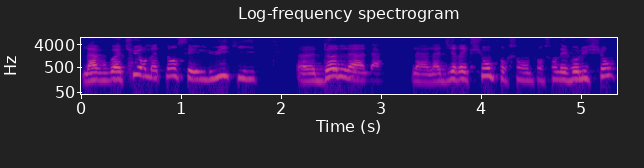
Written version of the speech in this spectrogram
la voiture, maintenant, c'est lui qui donne la, la, direction pour son, pour son évolution?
